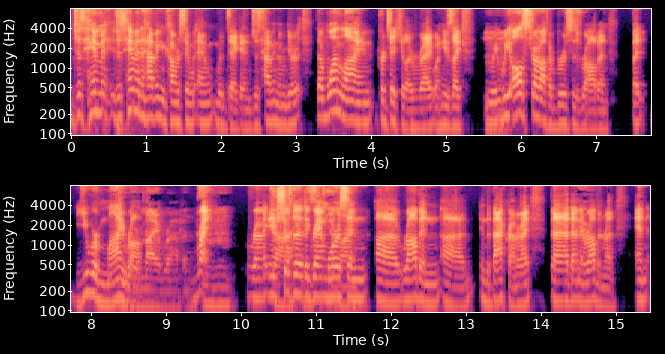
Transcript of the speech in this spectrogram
just him, just him and having a conversation with, and with Dick, and just having them give that one line in particular, right? When he's like, we, Mhm. we all start off at Bruce's Robin, but you were my You were Robin. my Robin. Right. Mhm. right? And it shows the, the Grant such a good Morrison uh, Robin uh, in the background, right? Ba- Batman Robin run, and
